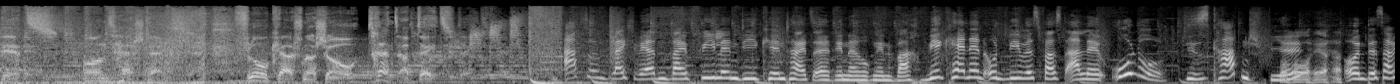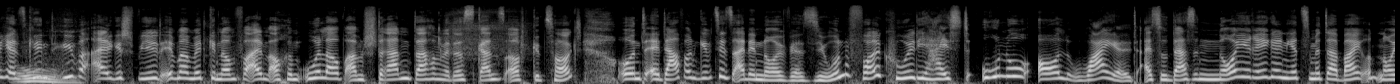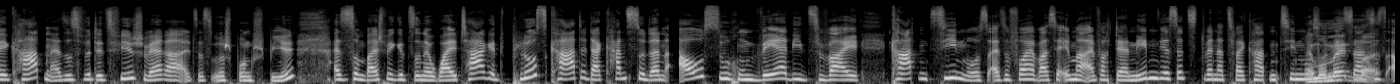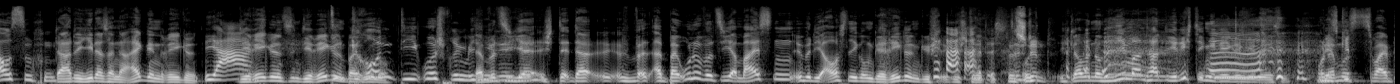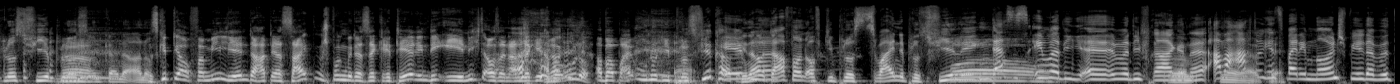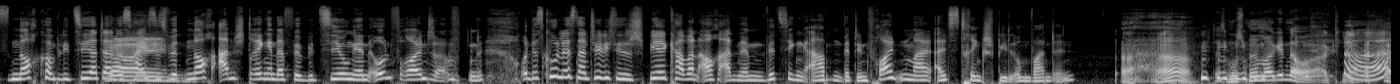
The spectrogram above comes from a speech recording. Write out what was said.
Hits und Hashtags. Flo Kerschner Show Trend Update. Achtung, gleich werden bei vielen die Kindheitserinnerungen wach. Wir kennen und lieben es fast alle. Uno, dieses Kartenspiel. Oh, ja. Und das habe ich als Kind überall gespielt, immer mitgenommen, vor allem auch im Urlaub am Strand. Da haben wir das ganz oft gezockt. Und äh, davon gibt's jetzt eine neue Version. Voll cool, die heißt Uno All Wild. Also da sind neue Regeln jetzt mit dabei und neue Karten. Also es wird jetzt viel schwerer als das Ursprungsspiel. Also zum Beispiel gibt's so eine Wild Target Plus Karte, da kannst du dann aussuchen, wer die zwei Karten ziehen muss. Also vorher war es ja immer einfach der neben dir sitzt, wenn er zwei Karten ziehen muss. Ja, Moment und jetzt mal. Aussuchen. Da hatte jeder seine eigenen Regeln. Ja. Die Regeln sind die Regeln die bei Grund, UNO. die ursprünglichen Da wird sich ja, da, äh, bei UNO wird sich am meisten über die Auslegung der Regeln ges- gestritten. Das stimmt. Und ich glaube, noch niemand hat die richtigen Regeln gelesen. Und Wer es muss gibt- 2 plus, 4 plus Ja. und keine Ahnung. Es gibt ja auch Familien, da hat der Seitensprung mit der Sekretärin die Ehe nicht auseinandergebracht. Aber Uno. Aber bei Uno die plus 4 Karte. Eben. Genau, darf man auf die plus 2 eine plus 4 legen? Das ist immer die, äh, immer die Frage, Ähm, ne? Aber naja, Achtung, okay. jetzt bei dem neuen Spiel, da wird's noch komplizierter. Das heißt, es Nein. wird noch anstrengender für Beziehungen und Freundschaften. Und das Coole ist natürlich, dieses Spiel kann man auch an einem witzigen Abend mit den Freunden mal als Trinkspiel umwandeln. Aha, das muss mir mal genauer erklären.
